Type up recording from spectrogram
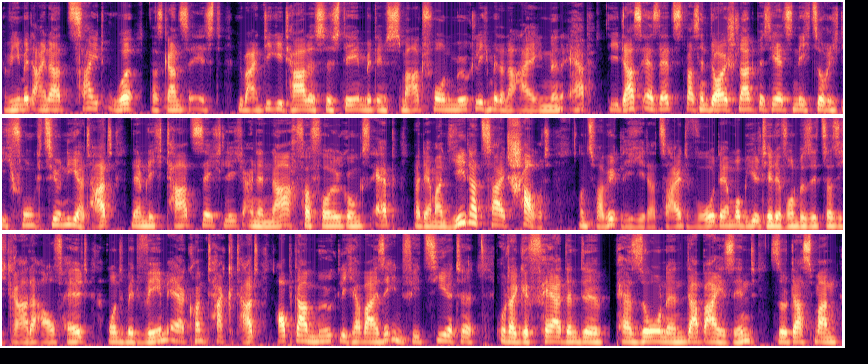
wie mit einer Zeituhr. Das Ganze ist über ein digitales System mit dem Smartphone möglich, mit einer eigenen App, die das ersetzt, was in Deutschland bis jetzt nicht so richtig funktioniert hat, nämlich tatsächlich eine Nachverfolgungs-App, bei der man jederzeit schaut, und zwar wirklich jederzeit, wo der Mobiltelefonbesitzer sich gerade aufhält und mit wem er Kontakt hat, ob da möglicherweise infizierte oder gefährdende Personen dabei sind, sodass man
